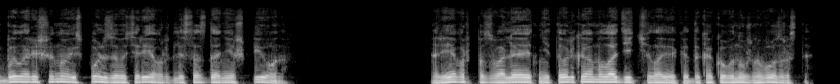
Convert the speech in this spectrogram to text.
было решено использовать ревр для создания шпионов. Ревр позволяет не только омолодить человека до какого нужно возраста,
